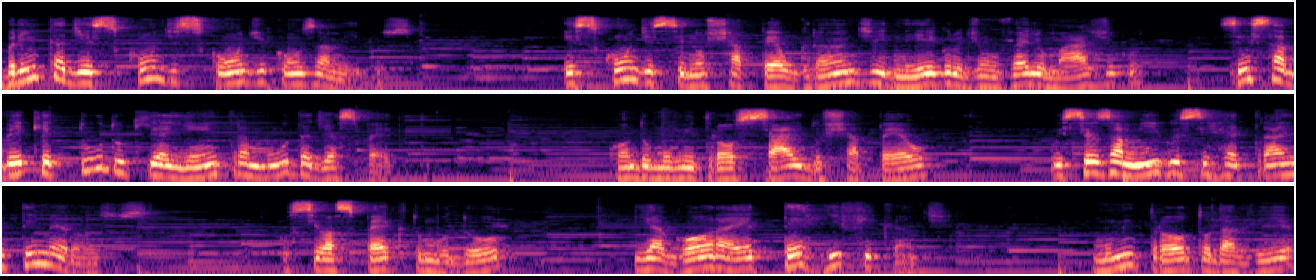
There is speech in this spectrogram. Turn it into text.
Brinca de esconde-esconde com os amigos. Esconde-se no chapéu grande e negro de um velho mágico, sem saber que tudo o que aí entra muda de aspecto. Quando o Mumitrol sai do chapéu, os seus amigos se retraem temerosos. O seu aspecto mudou e agora é terrificante. Mumitrol, todavia,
